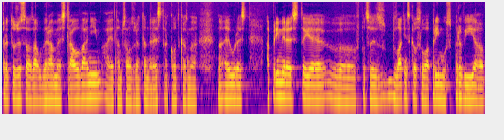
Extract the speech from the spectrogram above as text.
pretože sa zaoberáme stravovaním a je tam samozrejme ten rest ako odkaz na, na Eurest. A primirest je v podstate z latinského slova primus prvý a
